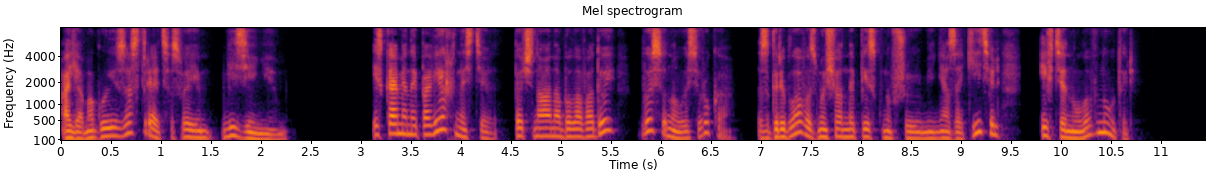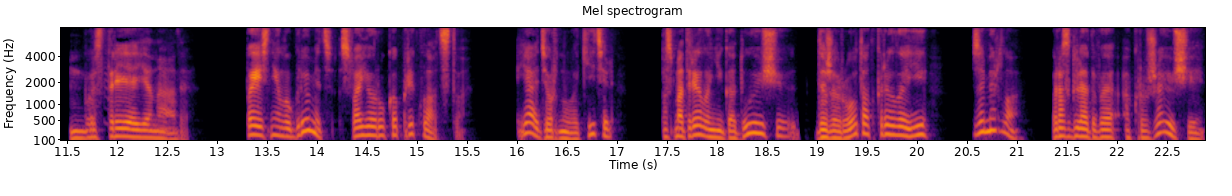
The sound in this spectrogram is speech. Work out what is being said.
он было возмущенно, но осекся, поймав мою усмешку. Я помахала бывшему, как я надеялась, соседу и замешкалась перед стеной. Это подземник, раз и шагнул, а я могу и застрять со своим везением. Из каменной поверхности, точно она была водой, высунулась рука, сгребла возмущенно пискнувшую меня за китель и втянула внутрь. «Быстрее надо», — пояснил угрюмец свое рукоприкладство. Я одернула китель, посмотрела негодующе, даже рот открыла и замерла разглядывая окружающее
